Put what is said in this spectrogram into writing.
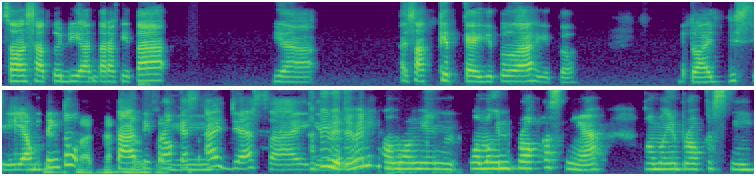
salah satu di antara kita ya sakit kayak gitulah gitu. Gitu aja sih. Yang penting tuh taati prokes aja say tapi gitu. btw nih ngomongin ngomongin prokes nih ya. Ngomongin prokes nih.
